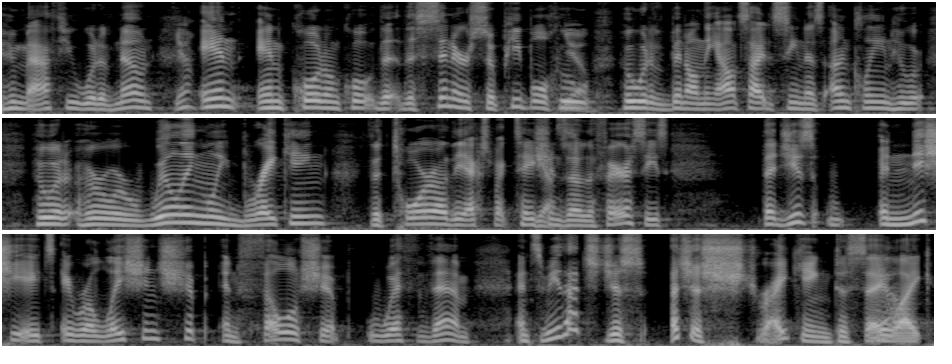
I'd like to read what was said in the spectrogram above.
who Matthew would have known, yeah. and and quote unquote the, the sinners, so people who yeah. who would have been on the outside seen as unclean, who who would, who were willingly breaking the Torah, the expectations yes. of the Pharisees, that Jesus initiates a relationship and fellowship with them, and to me that's just that's just striking to say yeah. like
